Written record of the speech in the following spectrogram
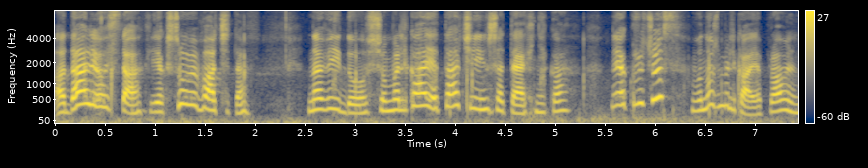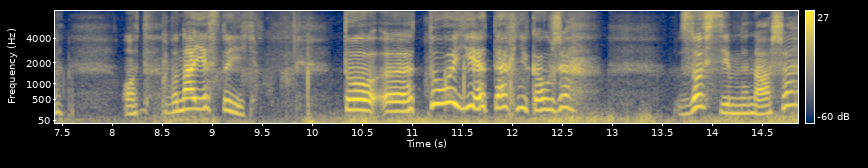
А далі ось так, якщо ви бачите на відео, що мелькає та чи інша техніка, ну я кручусь, воно ж мелькає, правильно? От, вона є стоїть. То, е, то є техніка вже зовсім не наша.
